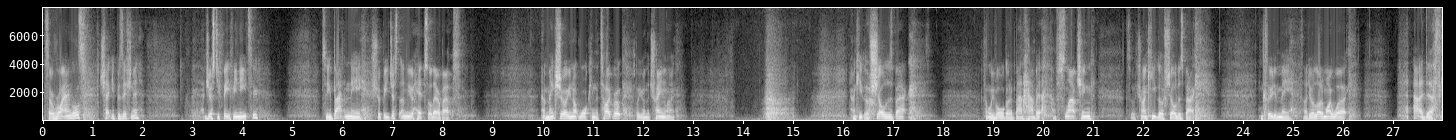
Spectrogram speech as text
So right angles, check your positioning. Adjust your feet if you need to. So your back knee should be just under your hips or thereabouts. And make sure you're not walking the tightrope, but you're on the train line. And keep those shoulders back. We've all got a bad habit of slouching, so try and keep those shoulders back, including me. I do a lot of my work at a desk.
